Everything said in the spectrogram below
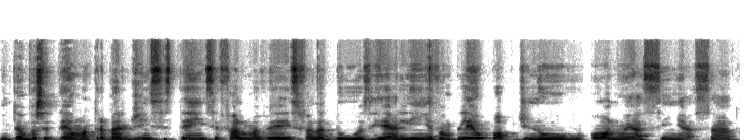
Então, você é um trabalho de insistência. Fala uma vez, fala duas, realinha, vamos ler o pop de novo. Ó, oh, não é assim, é assado.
